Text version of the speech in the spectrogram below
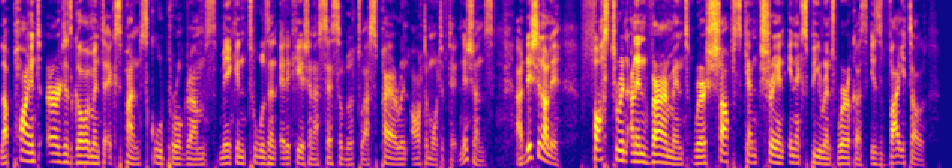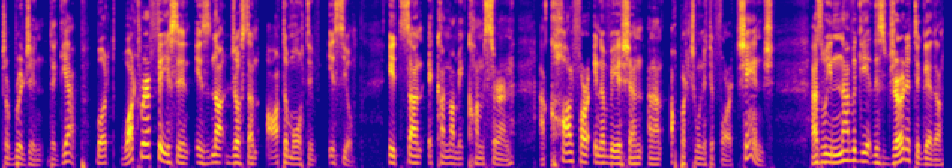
Lapointe urges government to expand school programs, making tools and education accessible to aspiring automotive technicians. Additionally, fostering an environment where shops can train inexperienced workers is vital to bridging the gap. But what we're facing is not just an automotive issue. It's an economic concern, a call for innovation, and an opportunity for change. As we navigate this journey together,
